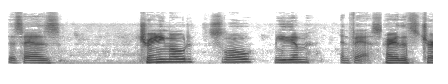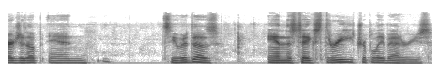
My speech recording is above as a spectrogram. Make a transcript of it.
This has training mode, slow, medium, and fast. Alright, let's charge it up and see what it does. And this takes three AAA batteries.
